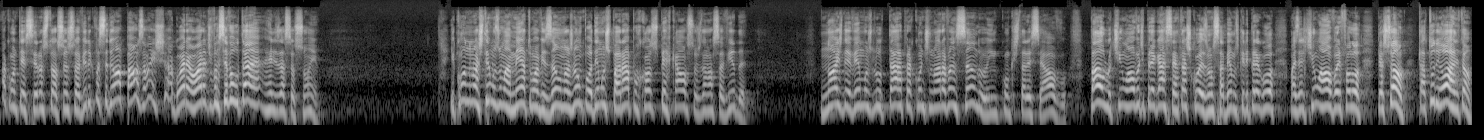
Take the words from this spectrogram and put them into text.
Aconteceram situações na sua vida que você deu uma pausa, mas agora é hora de você voltar a realizar seu sonho. E quando nós temos uma meta, uma visão, nós não podemos parar por causa dos percalços da nossa vida nós devemos lutar para continuar avançando em conquistar esse alvo. Paulo tinha um alvo de pregar certas coisas, não sabemos que ele pregou, mas ele tinha um alvo. Ele falou: Pessoal, está tudo em ordem, então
